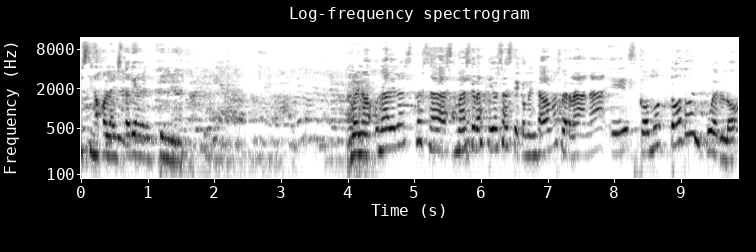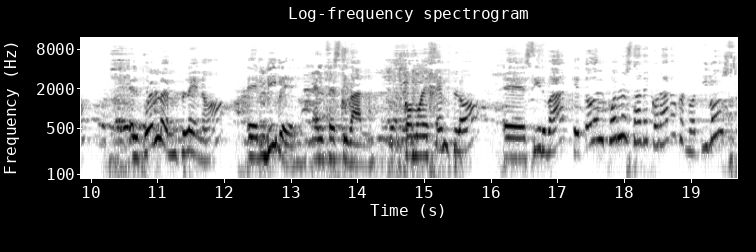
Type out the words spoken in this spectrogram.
sino con la historia del cine. Bueno, una de las cosas más graciosas que comentábamos, ¿verdad, Ana? Es cómo todo el pueblo, el pueblo en pleno, eh, vive el festival. Como ejemplo, eh, sirva que todo el pueblo está decorado con motivos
